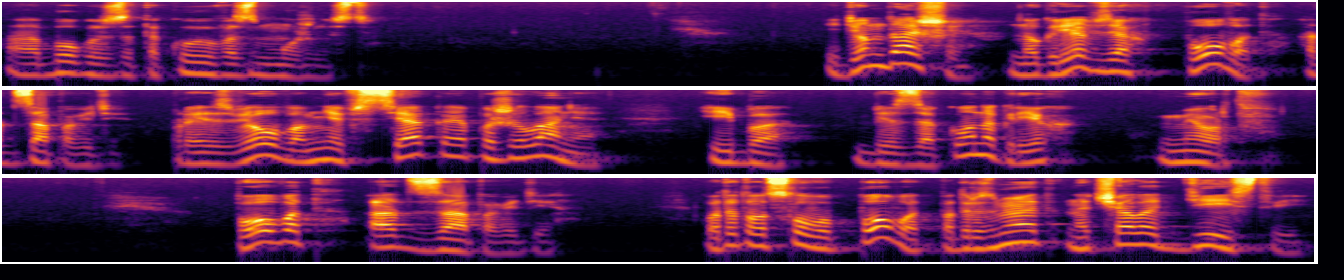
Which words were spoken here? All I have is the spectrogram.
а, Богу за такую возможность. Идем дальше. Но грех, взяв повод от заповеди, произвел во мне всякое пожелание, ибо без закона грех мертв. Повод от заповеди. Вот это вот слово «повод» подразумевает начало действий,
